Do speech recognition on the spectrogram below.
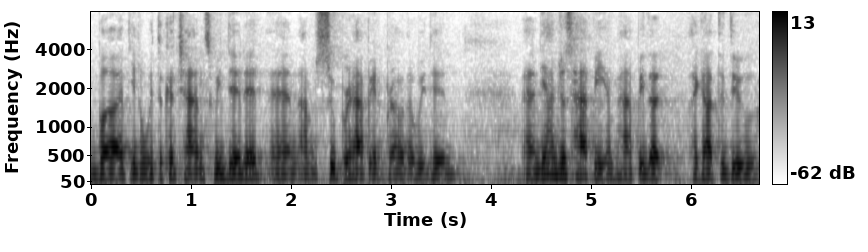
But you know, we took a chance, we did it, and I'm super happy and proud that we did. And yeah, I'm just happy. I'm happy that I got to do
